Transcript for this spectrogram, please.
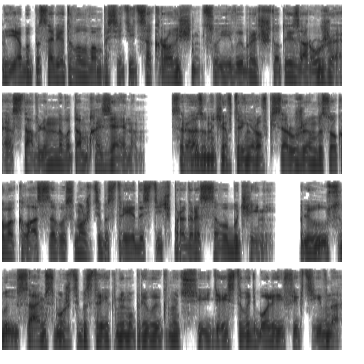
я бы посоветовал вам посетить сокровищницу и выбрать что-то из оружия, оставленного там хозяином. Сразу начав тренировки с оружием высокого класса, вы сможете быстрее достичь прогресса в обучении. Плюс вы сами сможете быстрее к нему привыкнуть и действовать более эффективно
